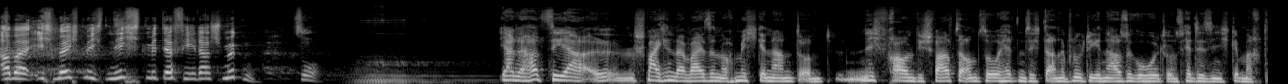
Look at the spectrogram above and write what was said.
Aber ich möchte mich nicht mit der Feder schmücken. So. Ja, da hat sie ja äh, schmeichelnderweise noch mich genannt und nicht Frauen wie Schwarzer und so hätten sich da eine blutige Nase geholt und es hätte sie nicht gemacht.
